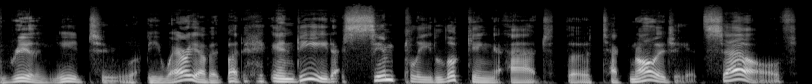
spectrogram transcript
really need to be wary of it. But indeed, simply looking at the technology itself,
